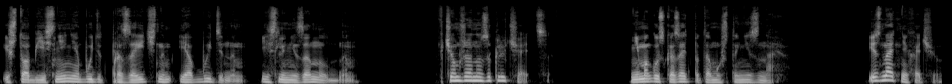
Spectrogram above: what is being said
и что объяснение будет прозаичным и обыденным, если не занудным. В чем же оно заключается? Не могу сказать, потому что не знаю. И знать не хочу.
